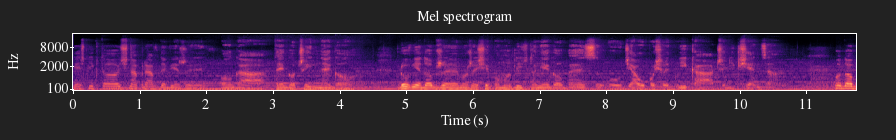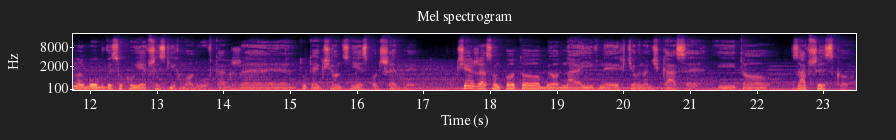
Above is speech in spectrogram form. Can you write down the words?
Jeśli ktoś naprawdę wierzy w Boga tego czy innego, równie dobrze może się pomodlić do niego bez udziału pośrednika, czyli księdza. Podobno Bóg wysłuchuje wszystkich modłów, także tutaj ksiądz nie jest potrzebny. Księża są po to, by od naiwnych ciągnąć kasę i to za wszystko.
